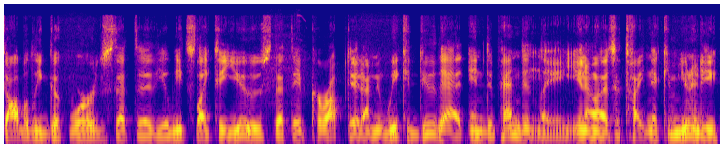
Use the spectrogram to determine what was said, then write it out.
gobbledygook words that the, the elites like to use that they've corrupted. I mean we could do that independently you know as a tight-knit community.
